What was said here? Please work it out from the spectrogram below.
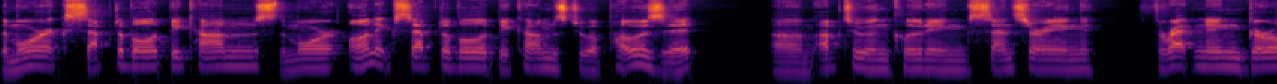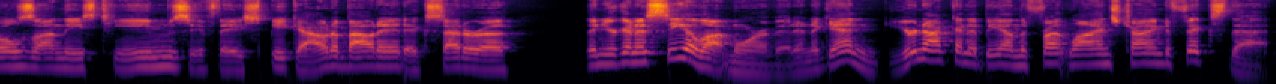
The more acceptable it becomes, the more unacceptable it becomes to oppose it, um, up to including censoring, threatening girls on these teams if they speak out about it, etc. Then you're going to see a lot more of it. And again, you're not going to be on the front lines trying to fix that,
